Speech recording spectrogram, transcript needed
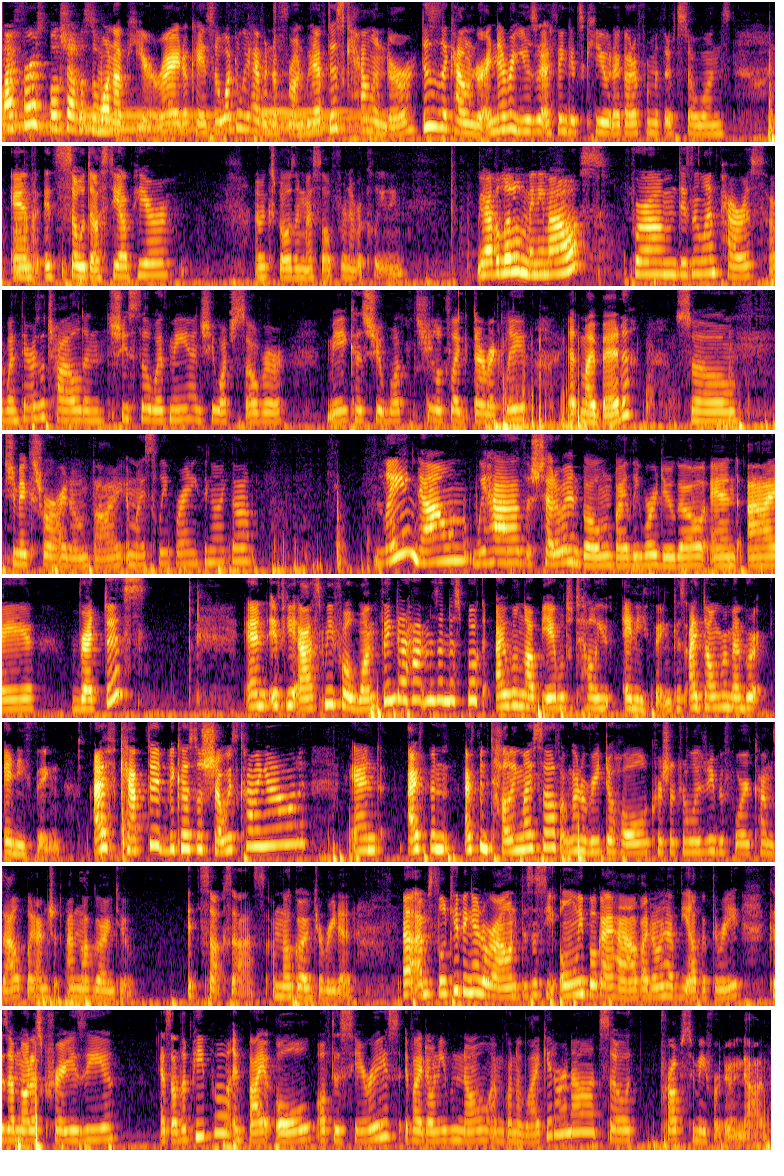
My first bookshelf is the one up here, right? Okay, so what do we have in the front? We have this calendar. This is a calendar. I never use it. I think it's cute. I got it from a thrift store once. And it's so dusty up here. I'm exposing myself for never cleaning. We have a little Minnie Mouse from Disneyland Paris. I went there as a child and she's still with me and she watches over me because she she looks like directly at my bed. So she makes sure I don't die in my sleep or anything like that. Laying down, we have Shadow and Bone by Leigh Bardugo, and I read this. And if you ask me for one thing that happens in this book, I will not be able to tell you anything because I don't remember anything. I've kept it because the show is coming out, and I've been I've been telling myself I'm gonna read the whole Grisha trilogy before it comes out, but I'm just, I'm not going to. It sucks ass. I'm not going to read it. I'm still keeping it around. This is the only book I have. I don't have the other three because I'm not as crazy as other people and buy all of the series if I don't even know I'm gonna like it or not. So props to me for doing that.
